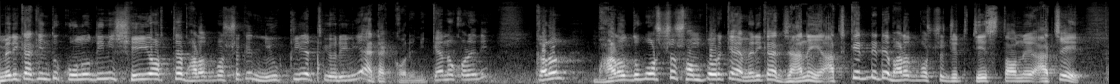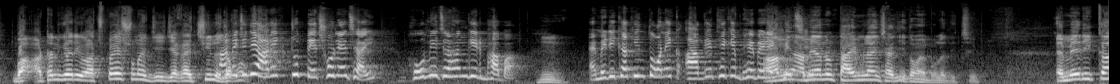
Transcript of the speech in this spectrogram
আমেরিকা কিন্তু কোনোদিনই সেই অর্থে ভারতবর্ষকে নিউক্লিয়ার থিওরি নিয়ে অ্যাটাক করেনি। কেন করেনি? কারণ ভারতবর্ষ সম্পর্কে আমেরিকা জানে আজকের ডেটে ভারতবর্ষ যে যে স্থানে আছে বা অটল বিহারী বাজপেয়ীর সময় যে জায়গায় ছিল আমি যদি আরেকটু পেছনে যাই হোমি জাহাঙ্গীর ভাবা আমেরিকা কিন্তু অনেক আগে থেকে ভেবে আমি রেখেছে। আমি একদম টাইম লাইন সাজিয়ে তোমায় বলে দিচ্ছি। আমেরিকা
